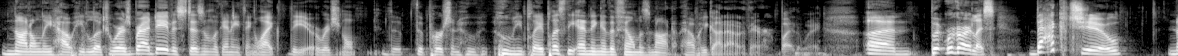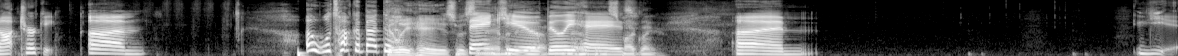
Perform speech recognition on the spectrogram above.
not only how he looked. Whereas Brad Davis doesn't look anything like the original, the the person who whom he played. Plus, the ending of the film is not how he got out of there. By the way, um, but regardless, back to not Turkey. Um, oh, we'll talk about the Billy Hayes was Thank you, the, uh, Billy American Hayes. Smuggling. Um. Yeah,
